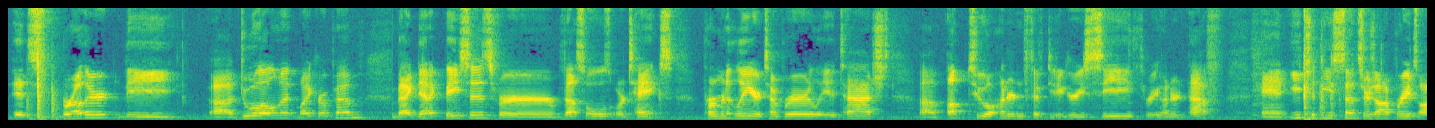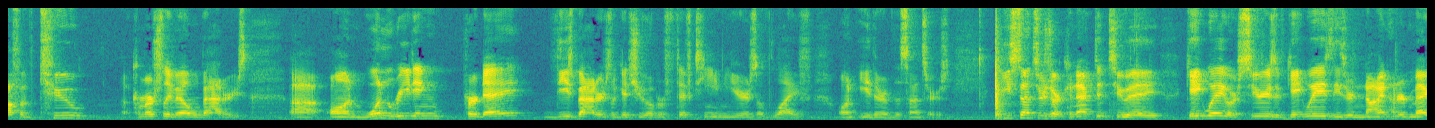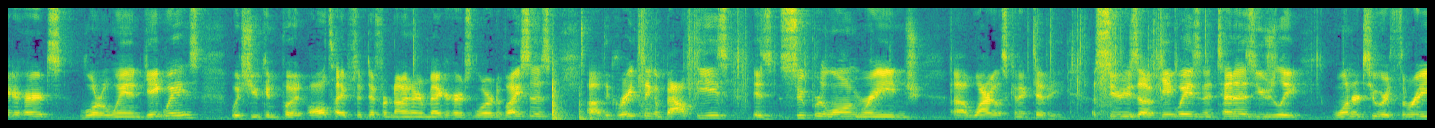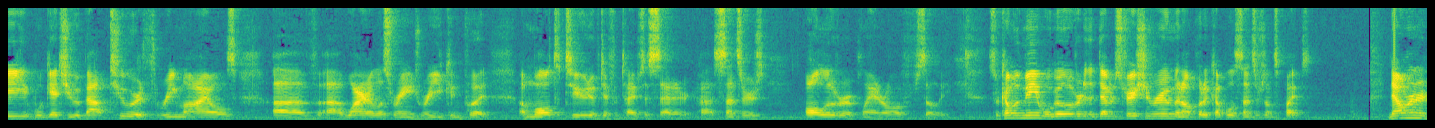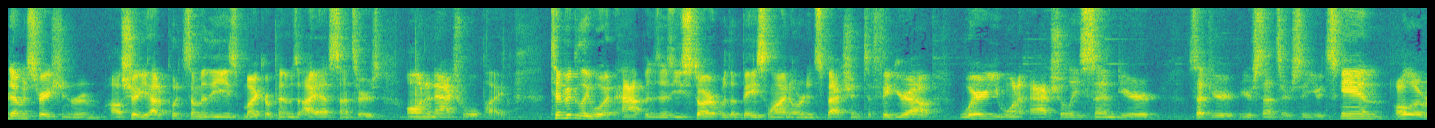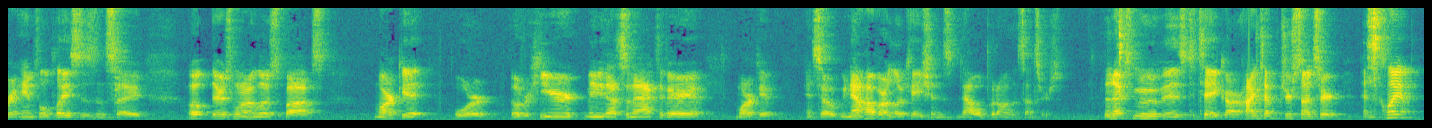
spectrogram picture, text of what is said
Its brother, the uh, dual element micropim, magnetic bases for vessels or tanks, permanently or temporarily attached, um, up to 150 degrees C, 300 F, and each of these sensors operates off of two commercially available batteries. Uh, on one reading per day, these batteries will get you over 15 years of life on either of the sensors. These sensors are connected to a gateway or series of gateways. These are 900 megahertz LoRaWAN gateways, which you can put all types of different 900 megahertz LoRa devices. Uh, the great thing about these is super long range uh, wireless connectivity. A series of gateways and antennas, usually one or two or three, will get you about two or three miles of uh, wireless range where you can put a multitude of different types of setter, uh, sensors all over a plant or all over a facility. So come with me, we'll go over to the demonstration room and I'll put a couple of sensors on some pipes. Now we're in a demonstration room. I'll show you how to put some of these MicroPIMS IS sensors on an actual pipe. Typically what happens is you start with a baseline or an inspection to figure out where you want to actually send your set your, your sensors. So you would scan all over a handful of places and say, oh, there's one of our low spots, mark it, or over here, maybe that's an active area, mark it. And so we now have our locations, now we'll put on the sensors. The next move is to take our high temperature sensor and clamp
